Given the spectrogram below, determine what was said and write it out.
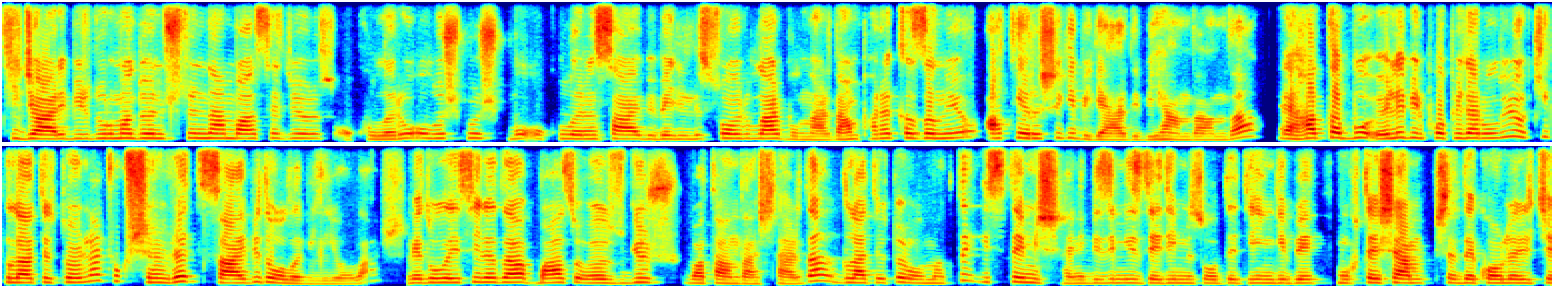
ticari bir duruma dönüştüğünden bahsediyoruz. Okulları oluşmuş. Bu okulların sahibi belirli soylular bunlardan para kazanıyor. At yarışı gibi geldi bir yandan da. E, hatta bu öyle bir popüler oluyor ki gladyatörler çok şöhret sahibi de olabiliyorlar. Ve dolayısıyla da bazı özgür vatandaşlar da gladyatör olmak da istemiş. Hani bizim izlediğimiz o dediğin gibi muhteşem işte dekorlar içerisinde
